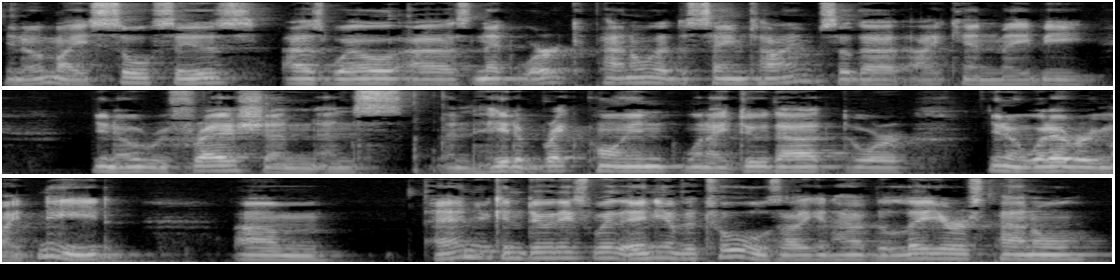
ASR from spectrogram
you know my sources as well as network panel at the same time so that I can maybe you know refresh and and and hit a breakpoint when I do that or you know whatever you might need. Um, and you can do this with any of the tools. I can have the layers panel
